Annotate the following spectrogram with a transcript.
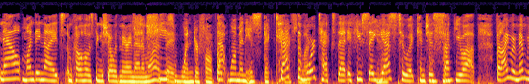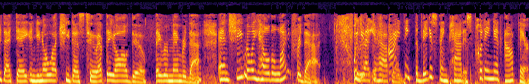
now Monday nights I'm co-hosting a show with Mary Manin She Morrissey. is wonderful. that woman is spectacular. That's the vortex that if you say yes, Yes. to it can just mm-hmm. suck you up. But I remember that day and you know what she does too. They all do. They remember that. And she really held a light for that. Well, you know, to happen. I think the biggest thing, Pat, is putting it out there,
